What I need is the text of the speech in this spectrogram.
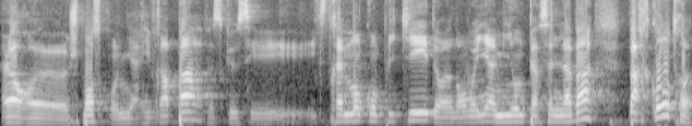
Alors, euh, je pense qu'on n'y arrivera pas parce que c'est extrêmement compliqué d'envoyer un million de personnes là-bas. Par contre,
